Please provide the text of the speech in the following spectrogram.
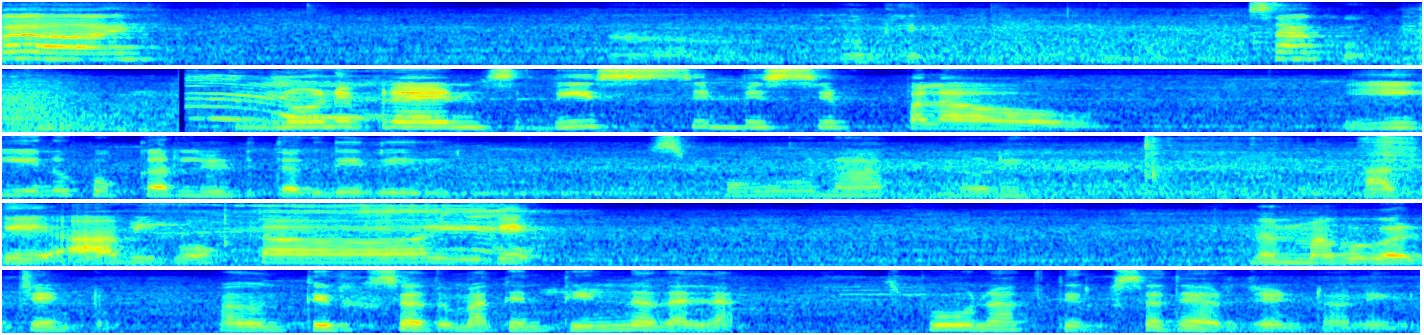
ಬಾಯ್ ಓಕೆ ಸಾಕು. ನೋಡಿ ಫ್ರೆಂಡ್ಸ್ ಬಿಸಿ ಬಿಸಿ ಪಲಾವ್. ಈಗೇನು ಕುಕ್ಕರ್ ಲಿಡ್ ತೆಗ್ದಿದ್ದೀವಿ ಸ್ಪೂನ್ ಹಾಕಿ, ನೋಡಿ. ಹಾಗೆ ಆವಿ ಹೋಗ್ತಾ ಇದೆ. ನನ್ನ ಮಗುಗೆ ಅರ್ಜೆಂಟು ಅದೊಂದು ತಿರ್ಗ್ಸೋದು, ಮತ್ತೇನು ತಿನ್ನೋದಲ್ಲ. ಸ್ಪೂನ್ ಹಾಕಿ ತಿರ್ಗ್ಸೋದೇ ಅರ್ಜೆಂಟ್ ಅವನಿಗೆ.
